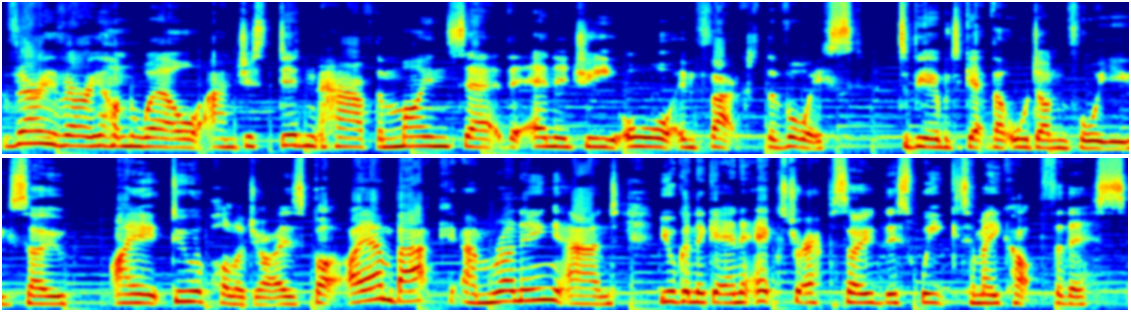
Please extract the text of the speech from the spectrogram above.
very very unwell and just didn't have the mindset, the energy, or in fact the voice to be able to get that all done for you. So I do apologise, but I am back, I'm running, and you're going to get an extra episode this week to make up for this.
